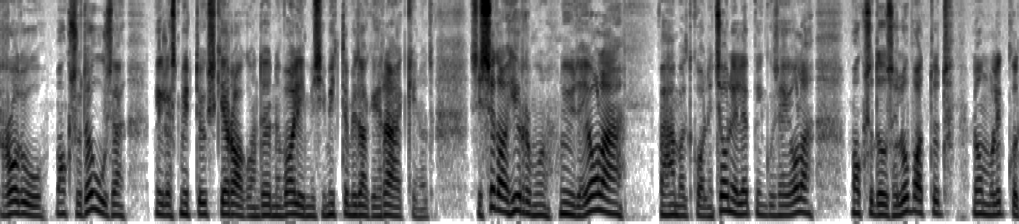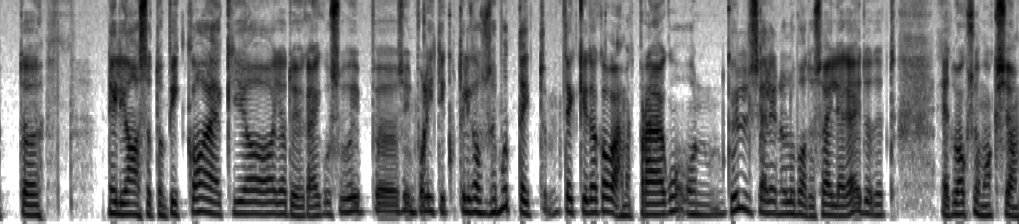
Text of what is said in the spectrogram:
rodu maksutõuse, millest mitte ükski erakond enne valimisi mitte midagi ei rääkinud. siis seda hirmu nüüd ei ole, vähemalt koalitsioonilepingus ei ole maksutõuse lubatud, loomulikult äh, neli aastat on pikk aeg ja, ja töö käigus võib äh, siin poliitikutel igasuguseid mõtteid tekkida, aga vähemalt praegu on küll selline lubadus välja käidud, et, et maksumaksja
